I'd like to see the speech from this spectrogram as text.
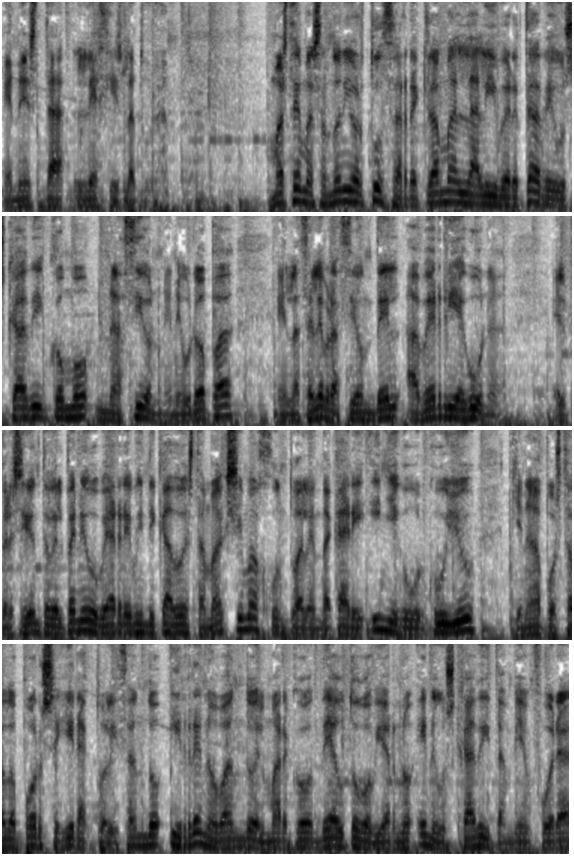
en esta legislatura. Más temas. Antonio Ortuza reclama la libertad de Euskadi como nación en Europa en la celebración del Aberrieguna. El presidente del PNV ha reivindicado esta máxima junto al Endacari Íñigo Urcuyu, quien ha apostado por seguir actualizando y renovando el marco de autogobierno en Euskadi y también fuera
